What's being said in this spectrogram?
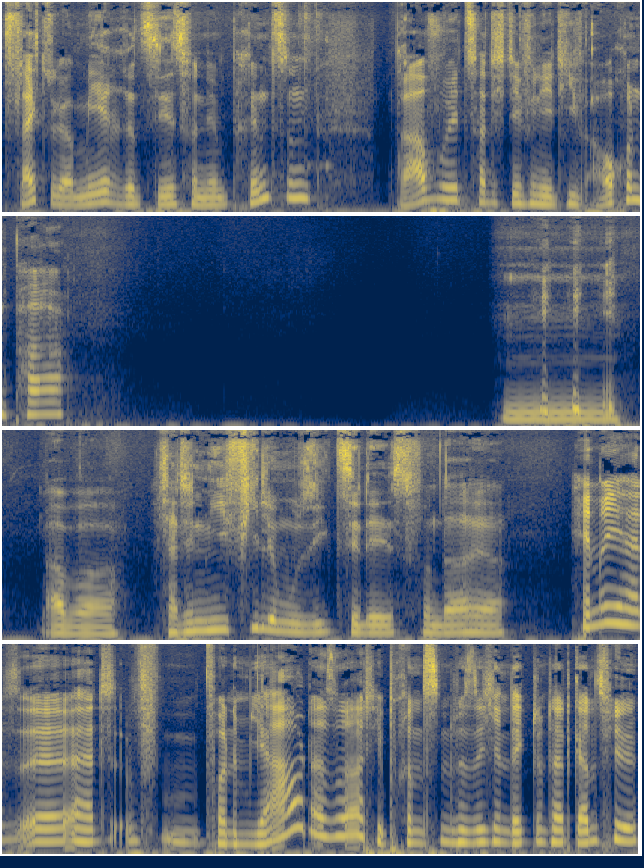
vielleicht sogar mehrere CDs von den Prinzen. Bravo-Hits hatte ich definitiv auch ein paar. Hm, aber ich hatte nie viele Musik-CDs, von daher. Henry hat, äh, hat vor einem Jahr oder so auch die Prinzen für sich entdeckt und hat ganz viel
